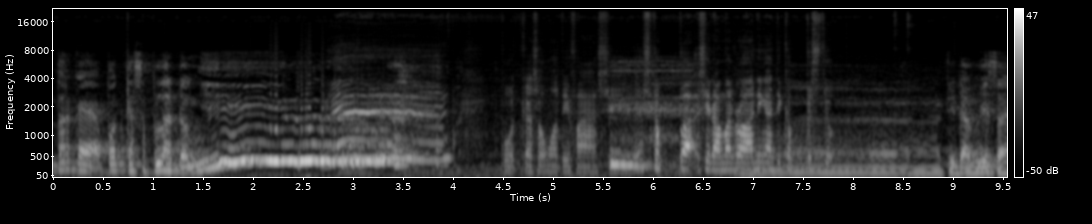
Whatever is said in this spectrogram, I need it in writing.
ntar kayak podcast sebelah dong. Podcast motivasi. Wis kebak siraman rohani nganti kebes cuk. Eh, tidak bisa.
